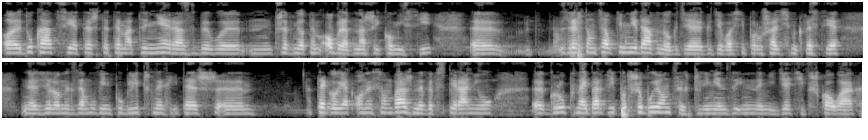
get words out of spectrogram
o edukację. Też te tematy nieraz były mm, przedmiotem obrad naszej komisji. E, Zresztą całkiem niedawno, gdzie, gdzie właśnie poruszaliśmy kwestię e, zielonych zamówień publicznych i też e, tego, jak one są ważne we wspieraniu grup najbardziej potrzebujących, czyli między innymi dzieci w szkołach,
